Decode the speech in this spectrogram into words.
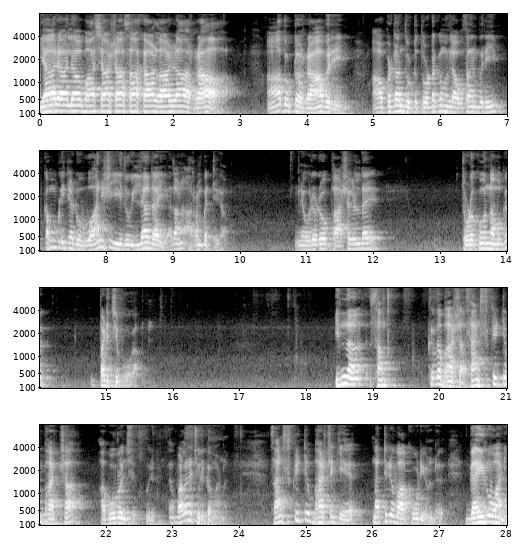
യാരാല വാശാഷ സാഹാളാഴ റാ. ആ തൊട്ട് റാ വരെയും. അവിടം തൊട്ട് തുടക്കം മുതൽ അവസാനം വരെയും കംപ്ലീറ്റ് ആയിട്ട് വാനിഷ് ചെയ്തു ഇല്ലാതായി. അതാണ് അറം പറ്റുക. അങ്ങനെ ഓരോരോ ഭാഷകളുടെ തുടക്കവും നമുക്ക് പഠിച്ചു പോകാം. ഇന്ന് സംസ്കൃത ഭാഷ സാൻസ്ക്രിറ്റ് ഭാഷ അപൂർവം വളരെ ചുരുക്കമാണ്. സാൻസ്ക്രിറ്റ് ഭാഷയ്ക്ക് മറ്റൊരു വാക്കുകൂടിയുണ്ട്. ഗൈർവാണി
